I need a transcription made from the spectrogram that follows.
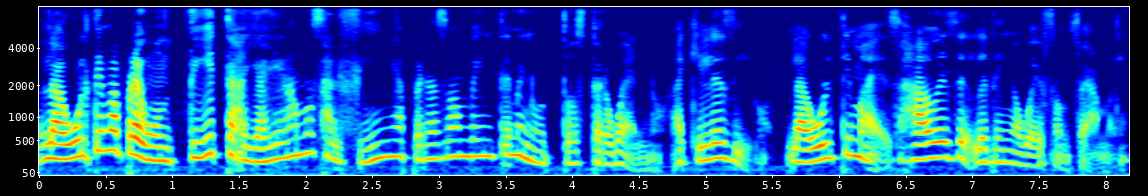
la última preguntita, ya llegamos al fin y apenas van 20 minutos, pero bueno, aquí les digo. La última es, how is it living away from family?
